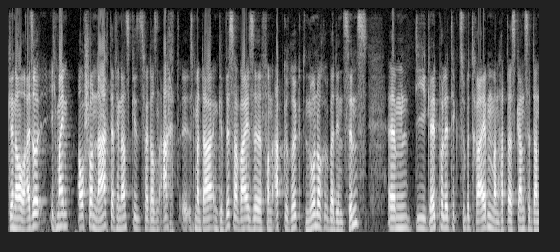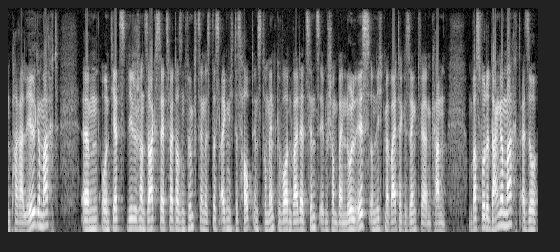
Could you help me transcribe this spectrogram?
Genau, also ich meine, auch schon nach der Finanzkrise 2008 ist man da in gewisser Weise von abgerückt, nur noch über den Zins ähm, die Geldpolitik zu betreiben. Man hat das Ganze dann parallel gemacht. Ähm, und jetzt, wie du schon sagst, seit 2015 ist das eigentlich das Hauptinstrument geworden, weil der Zins eben schon bei Null ist und nicht mehr weiter gesenkt werden kann. Und was wurde dann gemacht? Also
